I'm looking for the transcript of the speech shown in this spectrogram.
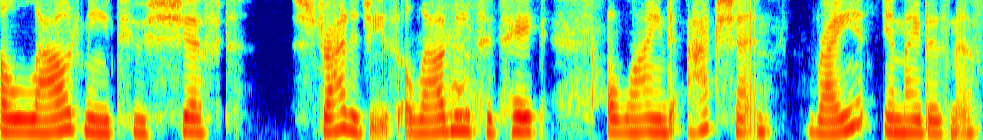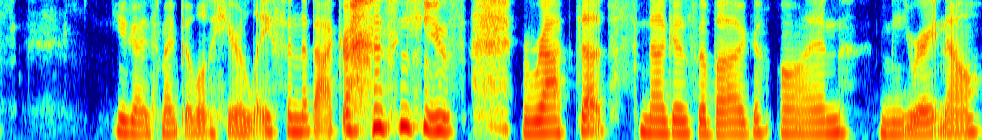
allowed me to shift strategies, allowed me to take aligned action, right, in my business. You guys might be able to hear Leif in the background. He's wrapped up snug as a bug on me right now,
